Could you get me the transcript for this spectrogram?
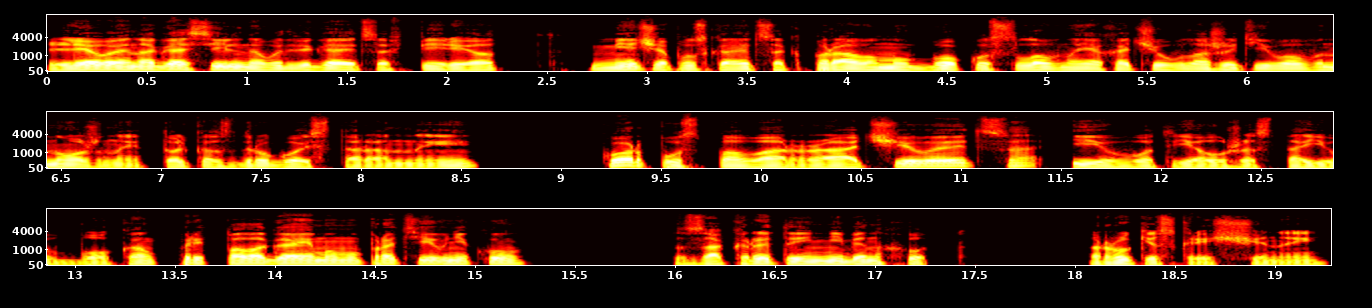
Левая нога сильно выдвигается вперед, Меч опускается к правому боку, словно я хочу вложить его в ножны, только с другой стороны. Корпус поворачивается, и вот я уже стою боком к предполагаемому противнику. Закрытый Нибенхут. Руки скрещены,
